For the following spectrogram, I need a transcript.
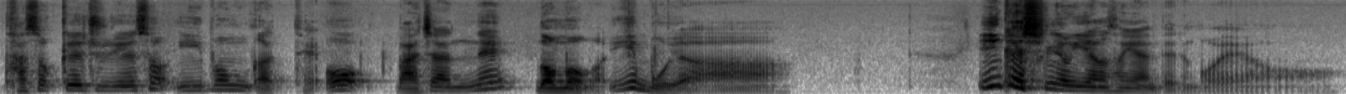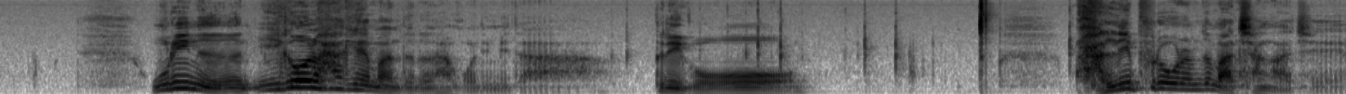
다섯 개 중에서 2번 같아. 어 맞았네 넘어가. 이게 뭐야? 그러니까 실력이 향상이 안 되는 거예요. 우리는 이걸 하게 만드는 학원입니다. 그리고 관리 프로그램도 마찬가지예요.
